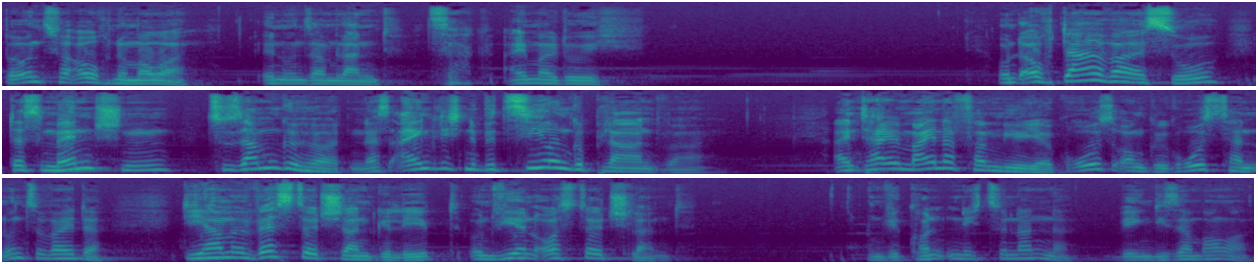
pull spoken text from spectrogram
Bei uns war auch eine Mauer in unserem Land. Zack, einmal durch. Und auch da war es so, dass Menschen zusammengehörten, dass eigentlich eine Beziehung geplant war. Ein Teil meiner Familie, Großonkel, Großtanten und so weiter, die haben in Westdeutschland gelebt und wir in Ostdeutschland. Und wir konnten nicht zueinander, wegen dieser Mauer.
